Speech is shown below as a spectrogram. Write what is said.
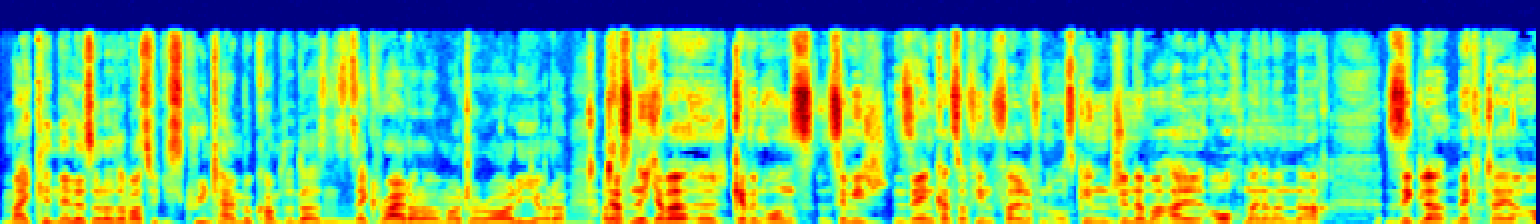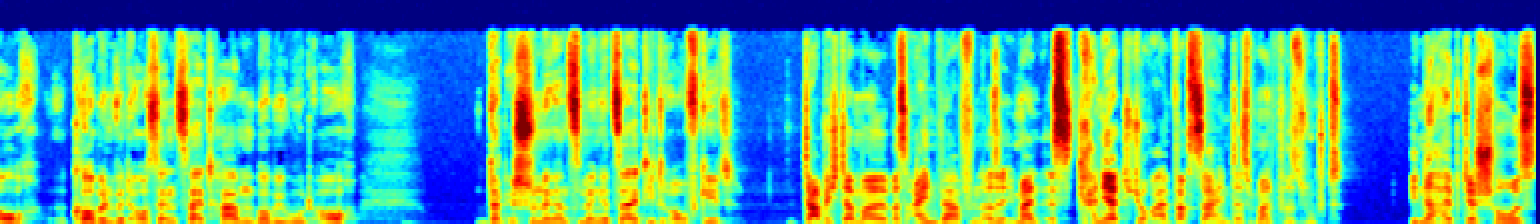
Mike Kanellis oder sowas wirklich Screentime bekommt oder ein Zack Ryder oder Mojo Rawley oder. Also, das nicht, aber äh, Kevin Owens, Sami Zayn kannst du auf jeden Fall davon ausgehen. Jinder Mahal auch, meiner Meinung nach. Sigler McIntyre auch. Corbin wird auch seine Zeit haben. Bobby Wood auch. Das ist schon eine ganze Menge Zeit, die drauf geht. Darf ich da mal was einwerfen? Also, ich meine, es kann ja natürlich auch einfach sein, dass man versucht, innerhalb der Shows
